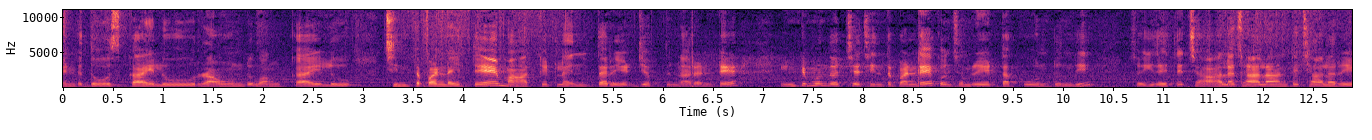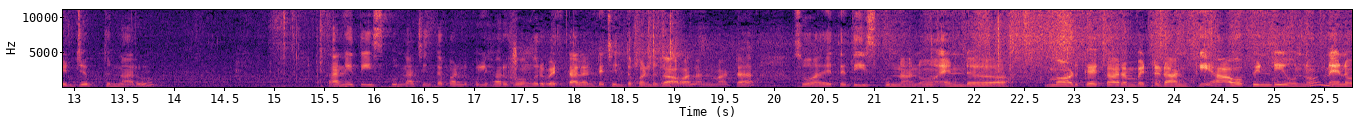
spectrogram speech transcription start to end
అండ్ దోసకాయలు రౌండ్ వంకాయలు చింతపండు అయితే మార్కెట్లో ఎంత రేట్ చెప్తున్నారంటే ఇంటి ముందు వచ్చే చింతపండే కొంచెం రేట్ తక్కువ ఉంటుంది. సో ఇదైతే చాలా చాలా అంటే చాలా రేట్ చెప్తున్నారు. కానీ తీసుకున్న చింతపండు పులిహోర గోంగూర పెట్టాలంటే చింతపండు కావాలన్నమాట. సో అదైతే తీసుకున్నాను. అండ్ మామిడికాయ కారం పెట్టడానికి ఆవపిండిను నేను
